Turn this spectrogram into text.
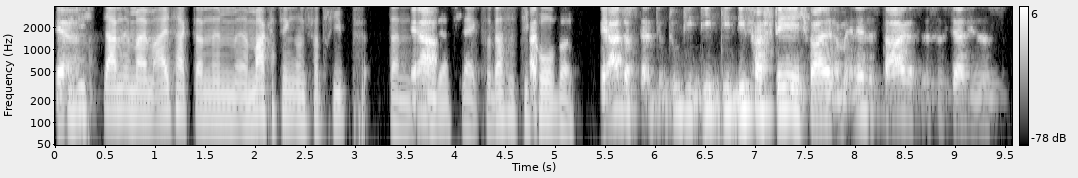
ja. die sich dann in meinem Alltag dann im äh, Marketing und Vertrieb dann ja. niederschlägt. So, das ist die also, Kurve. Ja, das, die, die, die, die verstehe ich, weil am Ende des Tages ist es ja dieses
